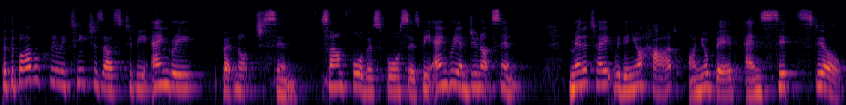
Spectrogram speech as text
But the Bible clearly teaches us to be angry but not to sin. Psalm 4, verse 4 says, Be angry and do not sin. Meditate within your heart on your bed and sit still.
